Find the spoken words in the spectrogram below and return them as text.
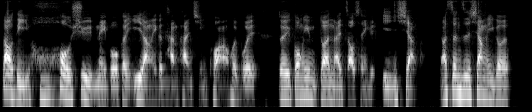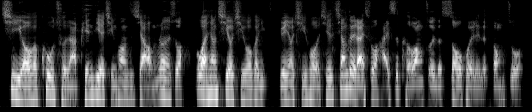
到底后续美国跟伊朗的一个谈判情况啊，会不会对供应端来造成一个影响？那甚至像一个。汽油的库存啊偏低的情况之下，我们认为说，不管像汽油期货跟原油期货，其实相对来说还是渴望做一个受惠的一个动作。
